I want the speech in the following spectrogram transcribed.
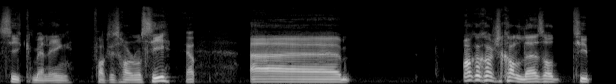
sykemelding faktisk har noe å si. Yep. Eh, man kan kanskje kalle det sånn typ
